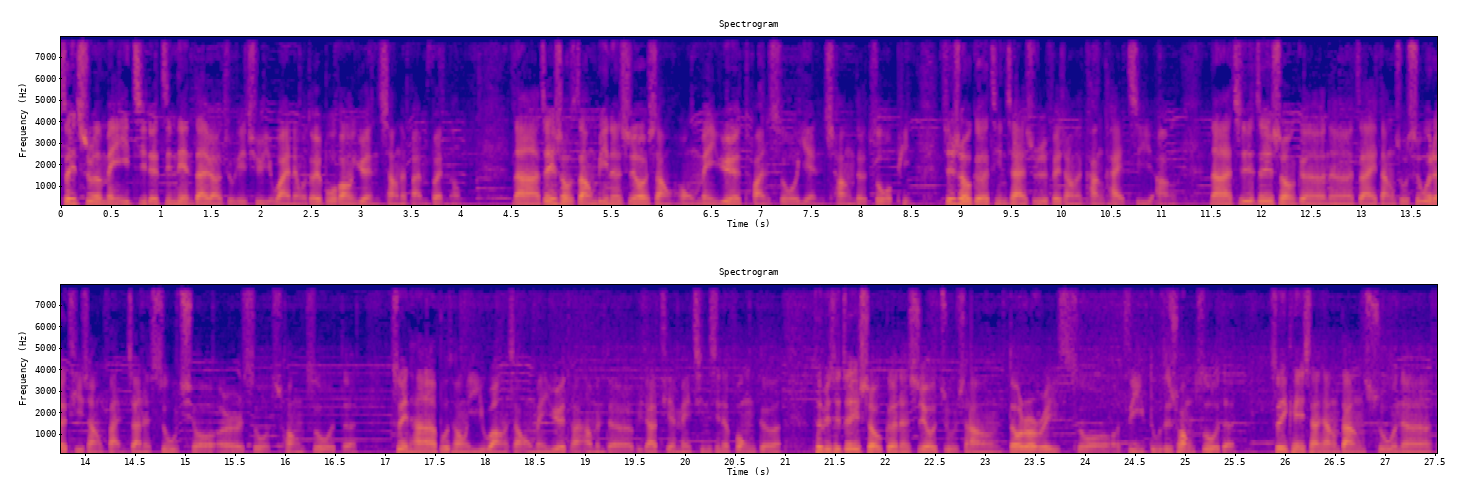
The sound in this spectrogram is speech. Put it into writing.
所以除了每一集的经典代表主题曲以外呢，我都会播放原唱的版本哦。那这一首《Zombie》呢，是由小红莓乐团所演唱的作品。这首歌听起来是不是非常的慷慨激昂？那其实这一首歌呢，在当初是为了提倡反战的诉求而所创作的，所以它不同以往小红莓乐团他们的比较甜美清新的风格。特别是这一首歌呢，是由主唱 Dolores 所自己独自创作的，所以可以想象当初呢，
